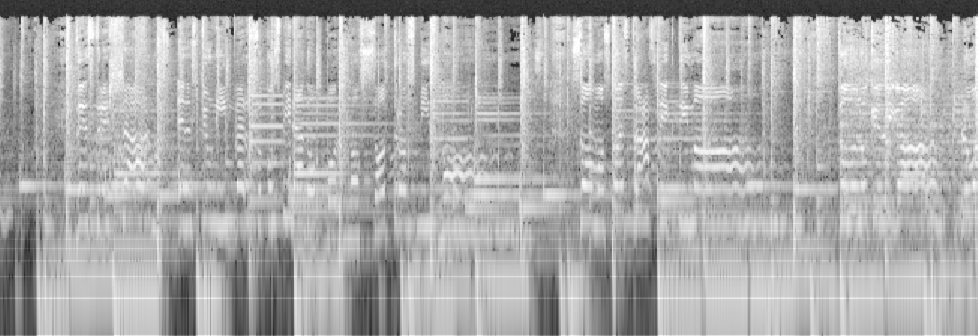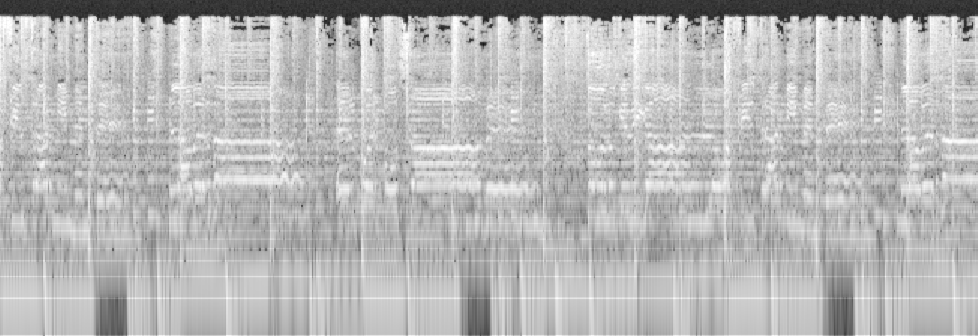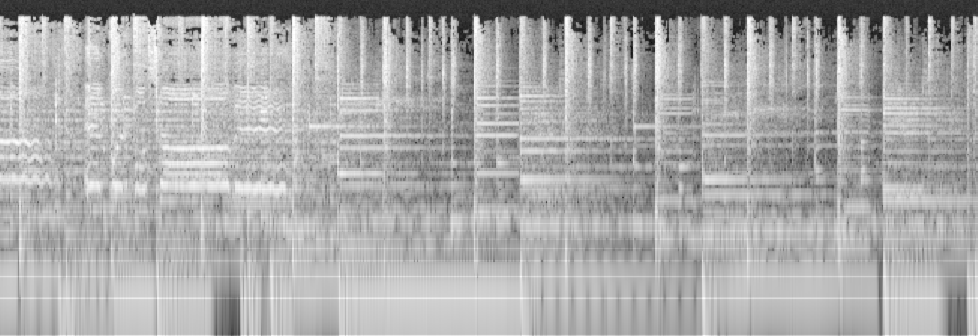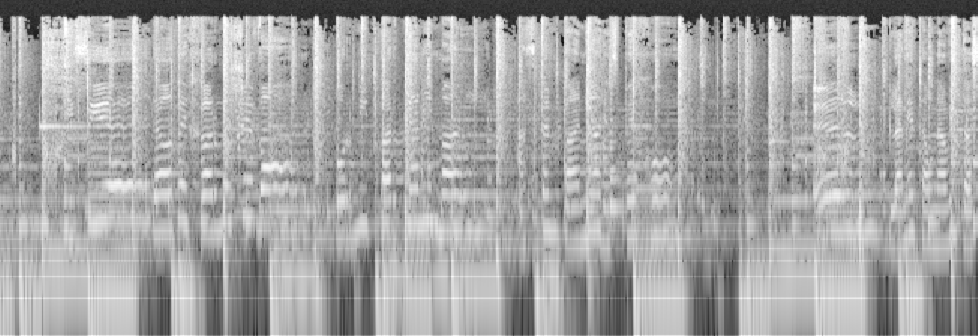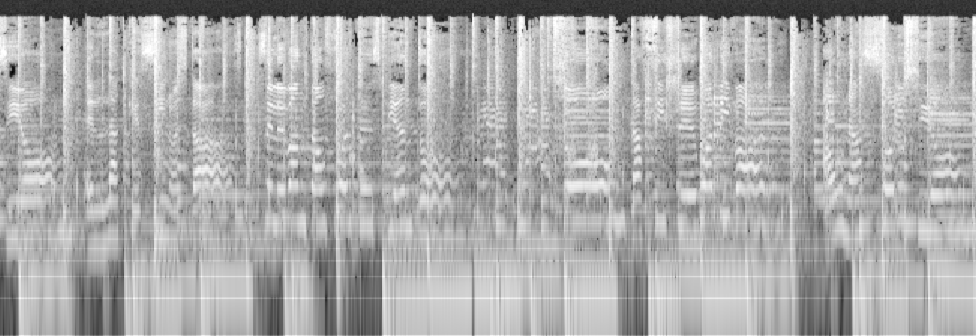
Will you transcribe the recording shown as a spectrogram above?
de estrellarnos en este universo conspirado por nosotros mismos. En la que si no estás se levantan fuertes vientos. Tonta si llego a arribar a una solución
